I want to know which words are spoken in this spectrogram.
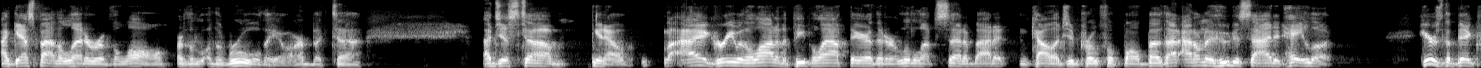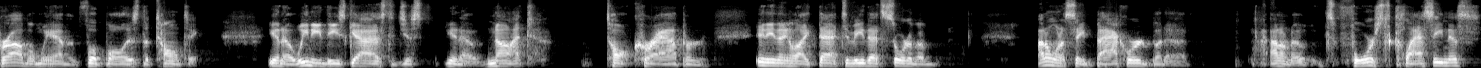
I guess by the letter of the law or the, the rule they are, but uh, I just, um, you know, I agree with a lot of the people out there that are a little upset about it in college and pro football both. I, I don't know who decided, hey, look, here's the big problem we have in football is the taunting. You know, we need these guys to just, you know, not talk crap or anything like that. To me, that's sort of a, I don't want to say backward, but a I don't know, it's forced classiness,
